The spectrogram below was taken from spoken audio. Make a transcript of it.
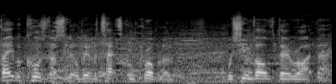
they were causing us a little bit of a tactical problem, which involved their right back.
